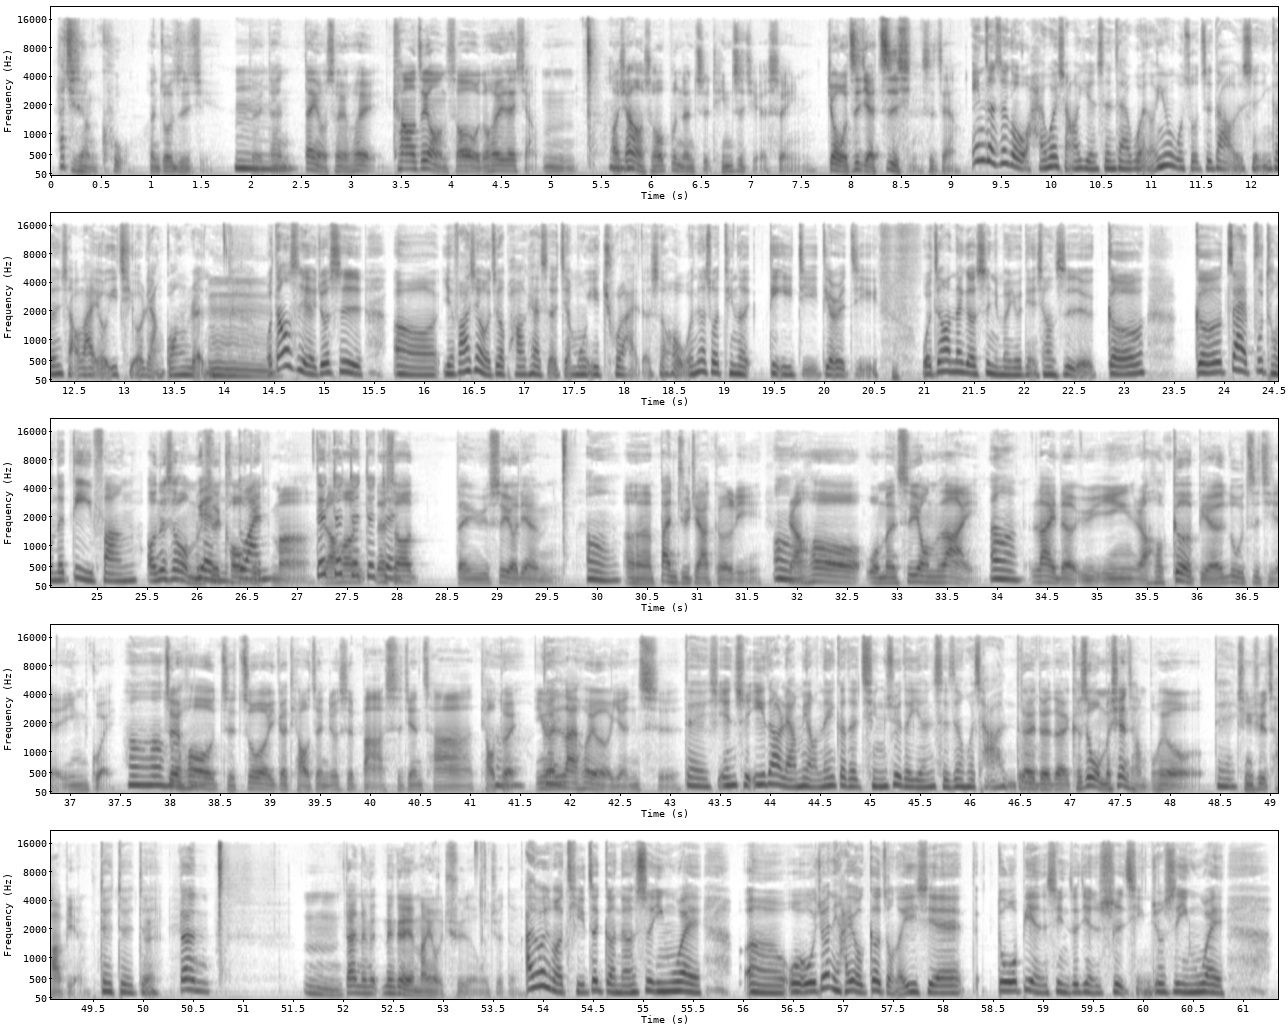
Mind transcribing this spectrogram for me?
他其实很酷，很做自己，嗯、对，但但有时候也会看到这种时候，我都会在想，嗯，好像有时候不能只听自己的声音，嗯、就我自己的自省是这样。因着这个，我还会想要延伸再问哦，因为我所知道的是，你跟小赖有一起有两光人，嗯，我当时也就是呃，也发现我这个 podcast 的节目一出来的时候，我那时候听了第一集、第二集，我知道那个是你们有点像是隔隔在不同的地方哦，那时候我们是 COVID 嘛，对对对对对，那时候等于是有点。嗯。呃，半居家隔离，嗯，然后我们是用 Line，嗯，Line 的语音，然后个别录自己的音轨，嗯，最后只做一个调整，就是把时间差调对，嗯，因为 Line 会有延迟，对，延迟一到两秒，那个的情绪的延迟真的会差很多，对对对，可是我们现场不会有对。情绪差别，对对对，对，但。嗯，但那个那个也蛮有趣的，我觉得。啊，为什么提这个呢？是因为，呃，我我觉得你还有各种的一些多变性这件事情，就是因为，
